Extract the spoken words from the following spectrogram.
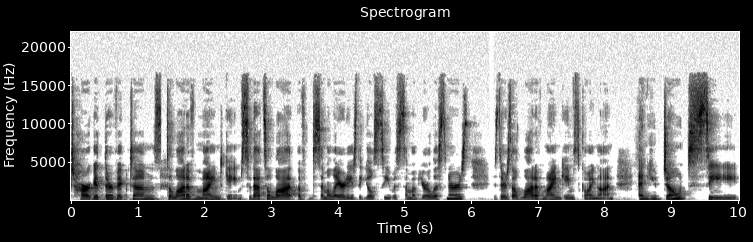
target their victims. It's a lot of mind games. So that's a lot of similarities that you'll see with some of your listeners is there's a lot of mind games going on. And you don't see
